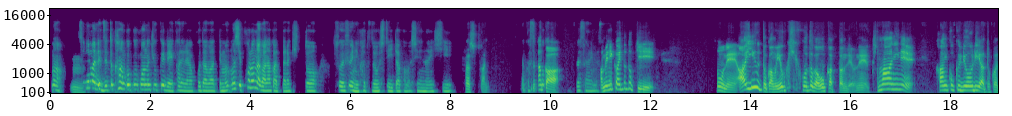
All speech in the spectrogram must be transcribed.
まあ、うんそれまでずっと韓国語の曲で彼らがこだわっても、もしコロナがなかったらきっとそういうふうに活動していたかもしれないし、確かに。なんかなんか、アメリカ行った時そうね、IU とかもよく聞くことが多かったんだよね。たまにね、韓国料理屋とか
